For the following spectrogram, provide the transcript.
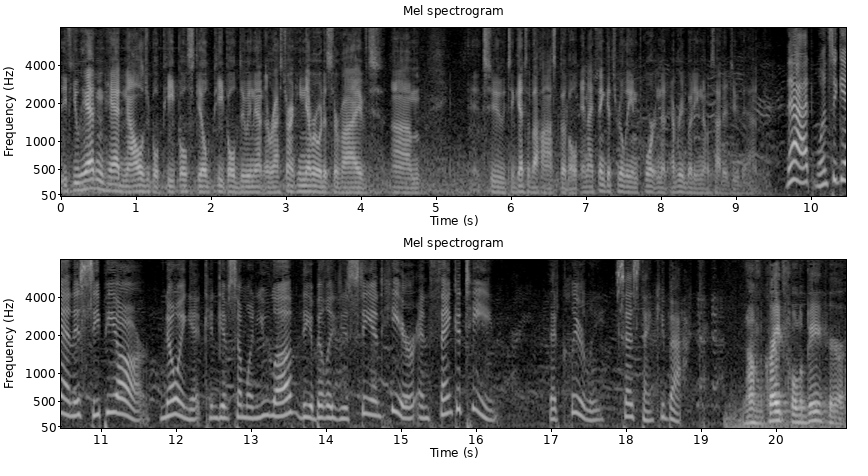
If you hadn't had knowledgeable people, skilled people doing that in the restaurant, he never would have survived um, to, to get to the hospital. And I think it's really important that everybody knows how to do that. That, once again, is CPR. Knowing it can give someone you love the ability to stand here and thank a team that clearly says thank you back. I'm grateful to be here.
